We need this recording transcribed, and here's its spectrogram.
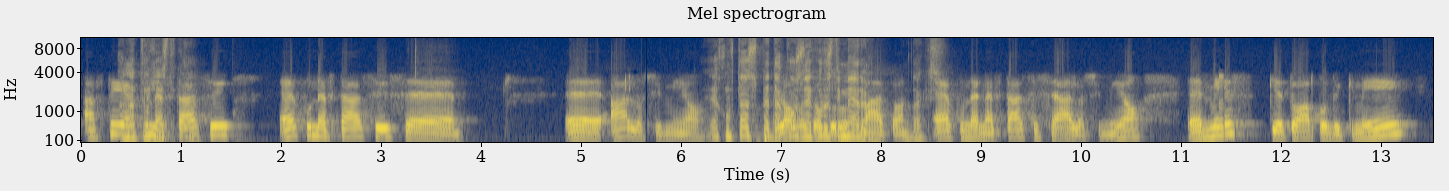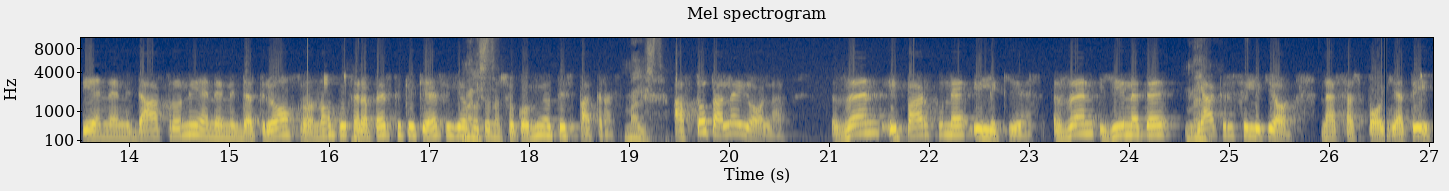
Αυτοί έχουν φτάσει, έχουν φτάσει σε ε, άλλο σημείο. Έχουν φτάσει στους 500 νεκρούς τη μέρα. Έχουν φτάσει σε άλλο σημείο. Εμείς και το αποδεικνύει η 90χρονη, 93 χρονών που θεραπεύτηκε και έφυγε από το νοσοκομείο της Πάτρας. Μάλιστα. Αυτό τα λέει όλα. Δεν υπάρχουν ηλικίες. Δεν γίνεται ναι. διάκριση ηλικιών. Να σας πω γιατί.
